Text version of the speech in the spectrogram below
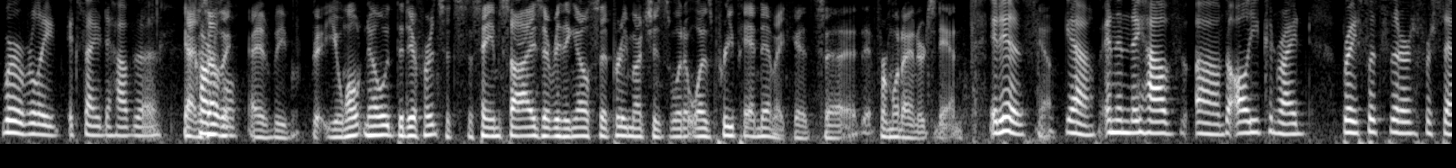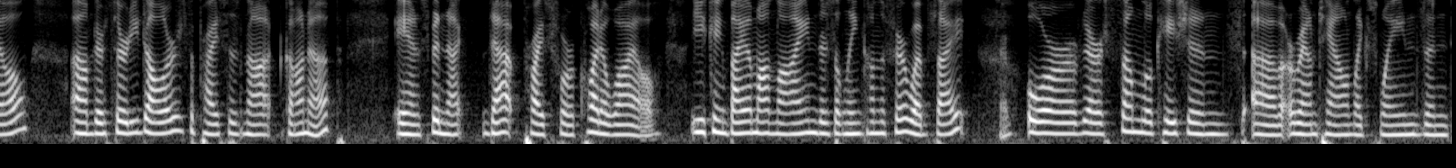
we're really excited to have the Yeah, it sounds carnival. like it'll be, you won't know the difference. It's the same size. Everything else uh, pretty much is what it was pre-pandemic. It's uh, from what I understand. It is. Yeah. Yeah. And then they have uh, the all you can ride bracelets that are for sale. Um, they're thirty dollars. The price has not gone up, and it's been that that price for quite a while. You can buy them online. There's a link on the fair website, Okay. or there are some locations uh, around town like Swains and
